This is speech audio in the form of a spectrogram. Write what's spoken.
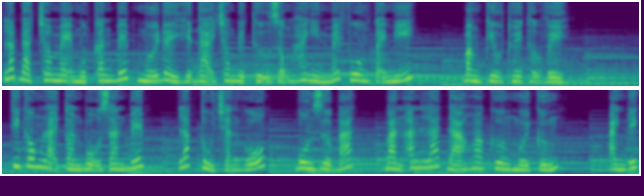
Lắp đặt cho mẹ một căn bếp mới đầy hiện đại trong biệt thự rộng 2.000 m2 tại Mỹ. Bằng Kiều thuê thợ về. Thi công lại toàn bộ gian bếp, lắp tủ chặn gỗ, bồn rửa bát, bàn ăn lát đá hoa cương mới cứng. Anh Đích.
